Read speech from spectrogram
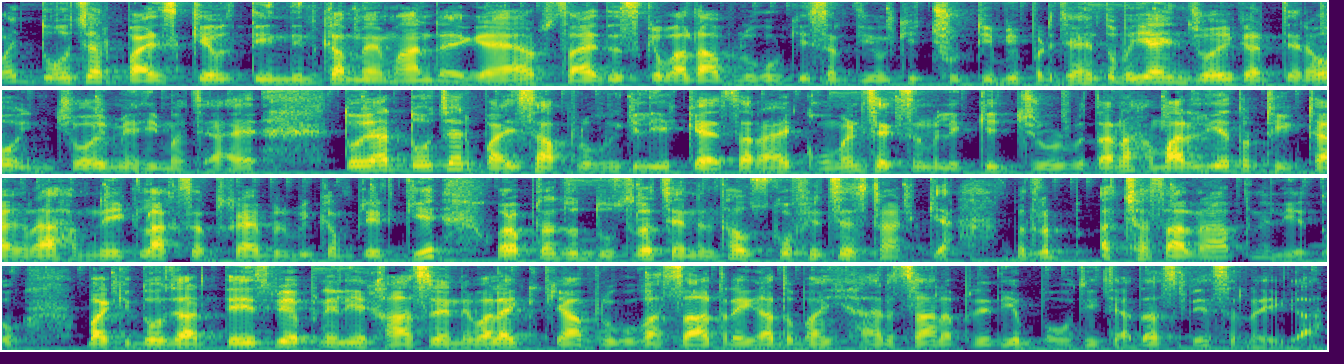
भाई 2022 केवल तीन दिन का मेहमान रह गया है और शायद इसके बाद आप लोगों की सर्दियों की छुट्टी भी पड़ जाए। तो भैया एंजॉय करते रहो एंजॉय में ही मज़ा है। तो यार 2022 आप लोगों के लिए कैसा रहा है? कमेंट सेक्शन में लिख के ज़रूर बताना। हमारे लिए तो ठीक ठाक रहा। हमने एक लाख सब्सक्राइबर भी कंप्लीट किए और अपना जो दूसरा चैनल था, उसको फिर से स्टार्ट किया। मतलब अच्छा साल रहा अपने लिए तो। बाकी दो हज़ार तेईस भी अपने लिए खास रहने वाला है, क्योंकि आप लोगों का साथ रहेगा तो भाई, हर साल अपने लिए बहुत ही ज़्यादा स्पेशल रहेगा।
